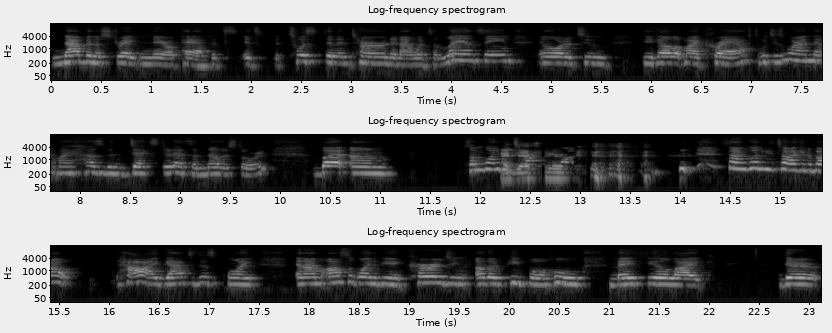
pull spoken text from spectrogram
not been a straight and narrow path. It's it's twisted and turned and i went to lansing in order to develop my craft which is where i met my husband dexter. That's another story. But um so i'm going to be talking about, so i'm going to be talking about how I got to this point, and I'm also going to be encouraging other people who may feel like they're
